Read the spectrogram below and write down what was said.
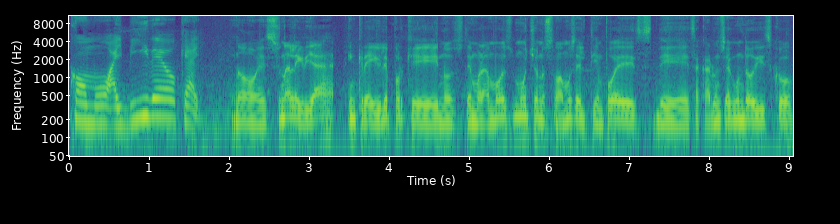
cómo hay video, qué hay. No, es una alegría increíble porque nos demoramos mucho, nos tomamos el tiempo de, de sacar un segundo disco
